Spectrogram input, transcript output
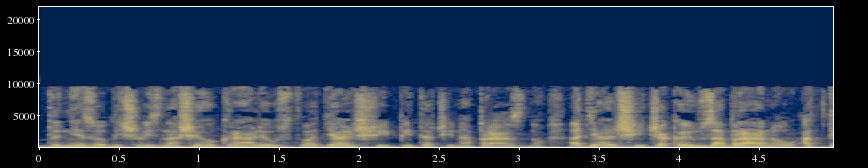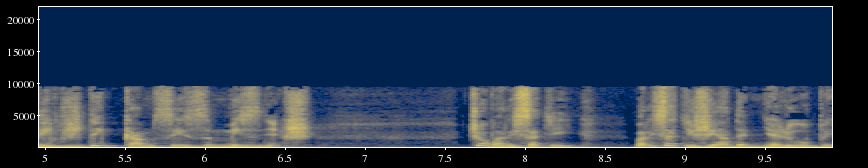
dnes odišli z našeho kráľovstva ďalší pýtači na prázdno a ďalší čakajú za bránou a ty vždy kam si zmizneš. Čo, vari sa ti, vari sa ti žiaden nelúbi?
